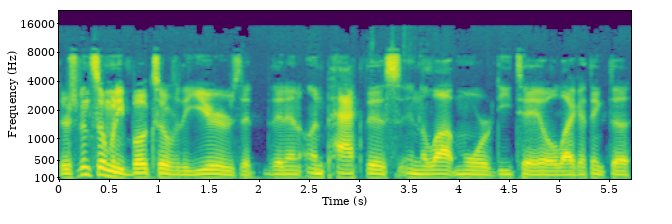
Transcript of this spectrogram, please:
there's been so many books over the years that that unpack this in a lot more detail. Like I think the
